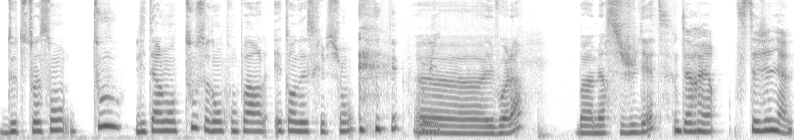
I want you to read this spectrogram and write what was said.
De toute façon, tout, littéralement tout ce dont on parle est en description. Euh, et voilà. Bah merci Juliette. De rien. C'était génial.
